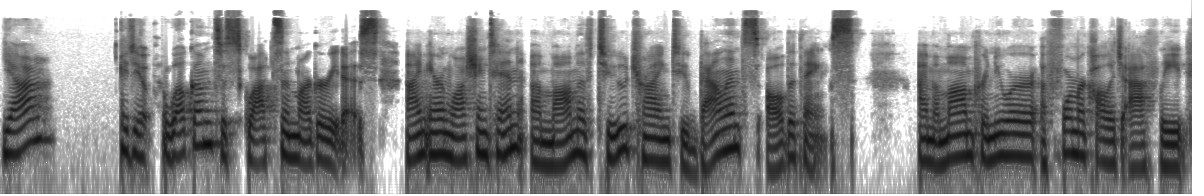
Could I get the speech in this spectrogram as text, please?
Yeah. I do. Welcome to Squats and Margaritas. I'm Erin Washington, a mom of two trying to balance all the things. I'm a mompreneur, a former college athlete,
